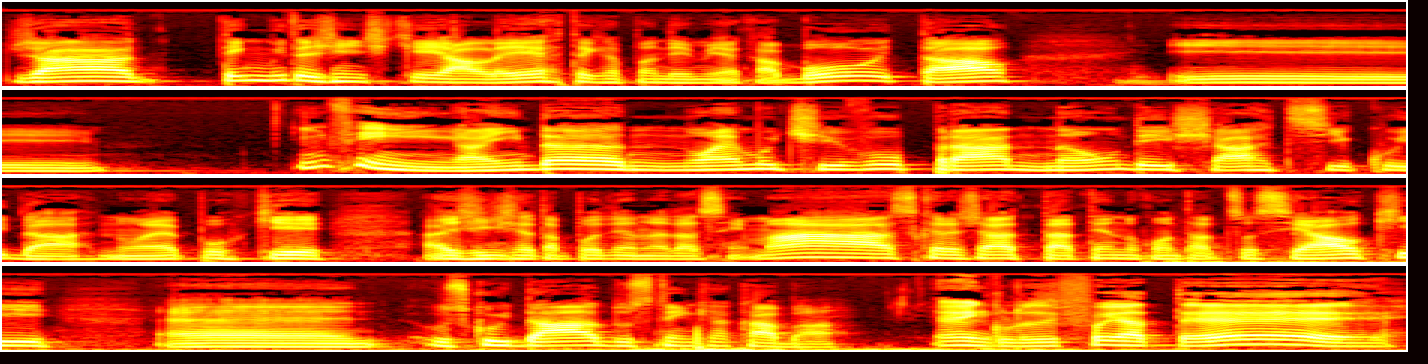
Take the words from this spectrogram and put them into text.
já tem muita gente que alerta que a pandemia acabou e tal, e enfim, ainda não é motivo para não deixar de se cuidar. Não é porque a gente já está podendo andar sem máscara, já está tendo contato social, que é, os cuidados têm que acabar. É, inclusive foi até.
